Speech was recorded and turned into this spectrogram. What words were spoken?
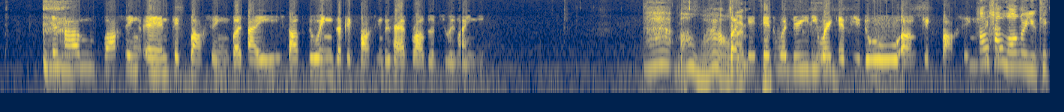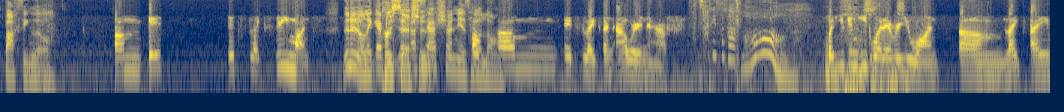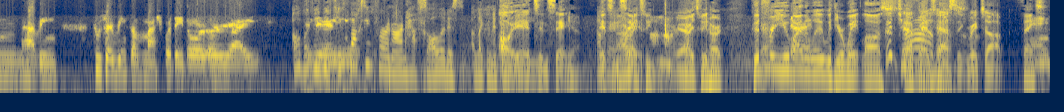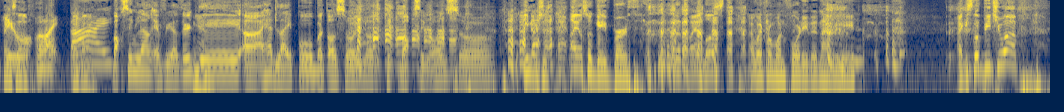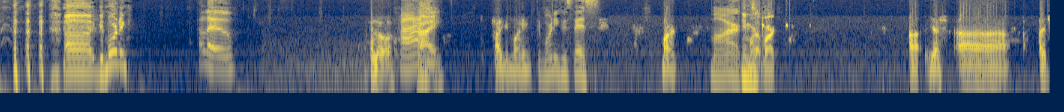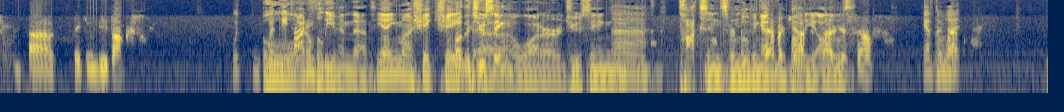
Just, um, boxing and kickboxing, but I stopped doing the kickboxing because I had problems with my knee. That, oh, wow. But it, it would really work if you do um, kickboxing. How, how long are you kickboxing, though? Um, it it's like three months. No, no, no. Like every Per like, session. a session is how Oh, long? Um, it's like an hour and a half. That's not even that long. But you can eat whatever you want. Um, like I'm having two servings of mashed potato or, or rice. Oh, but And maybe then- kickboxing for an hour and a half solid is uh, like an Oh, eternity. it's insane. Yeah. It's insane. All right, sweet. Yeah. All right, sweetheart. Good for you, by the way, with your weight loss. Good Yeah, job. fantastic. Great job. Thanks. Thank Thanks, you. love. Bye. Bye-bye. Boxing lang every other day. Uh, I had lipo, but also, you know, kickboxing also. you know, just I also gave birth. That's why I lost. I went from 140 to 98. I can still beat you up. uh, good morning. Hello. Hello. Hi. Hi, good morning. Good morning. Who's this? Mark. Mark. Hey, Mark. What's up, Mark? Uh, yes, uh, I tried uh, taking detox. What, what Oh, detox? I don't believe in that. Yeah, you must shake, shake. Oh, the juicing? Uh, water, juicing, Uh. toxins removing out of your but you have body. to All starve those. yourself. You have to what?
